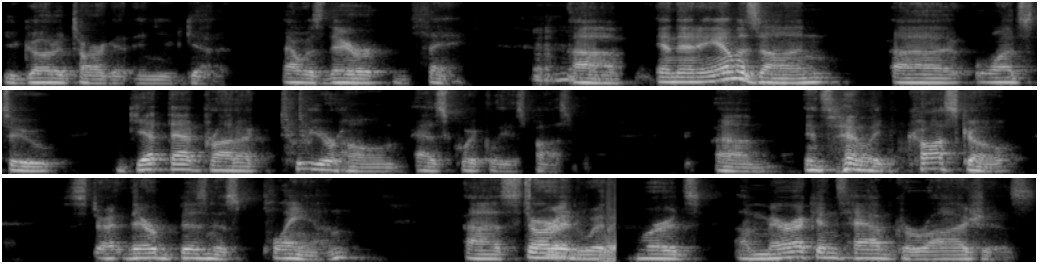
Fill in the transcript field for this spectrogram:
you go to Target and you'd get it. That was their thing. Mhm. Uh, and then Amazon uh, wants to get that product to your home as quickly as possible. Um, incidentally, Costco, start, their business plan uh, started with words Americans have garages.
